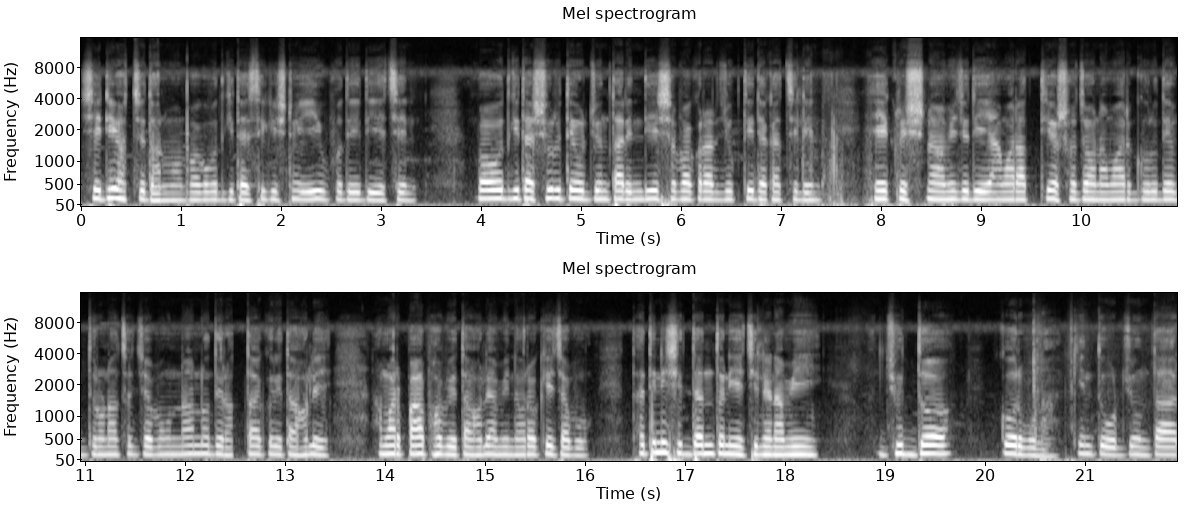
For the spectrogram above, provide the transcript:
সেটি হচ্ছে ধর্ম। ভগবদ্গীতায় শ্রীকৃষ্ণ এই উপদেশ দিয়েছেন। ভগবদ্গীতার শুরুতে অর্জুন তার ইন্দ্রিয়ের সেবা করার যুক্তি দেখাচ্ছিলেন, হে কৃষ্ণ, আমি যদি আমার আত্মীয় স্বজন, আমার গুরুদেব, দ্রোণাচার্য এবং অন্যান্যদের হত্যা করি, তাহলে আমার পাপ হবে, তাহলে আমি নরকে যাব। তাই তিনি সিদ্ধান্ত নিয়েছিলেন, আমি যুদ্ধ করব না। কিন্তু অর্জুন তার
